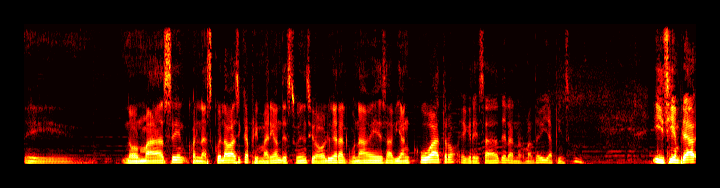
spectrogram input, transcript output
Eh, en, con la escuela básica primaria donde estuve en Ciudad Bolívar alguna vez habían cuatro egresadas de la normal de Villapinzón y siempre ah,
